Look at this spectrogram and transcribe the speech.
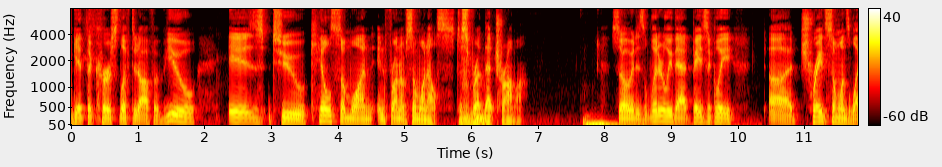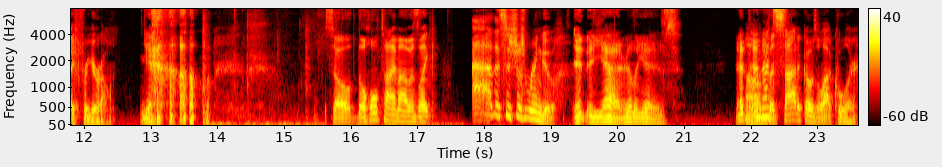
get the curse lifted off of you is to kill someone in front of someone else to spread that trauma. So it is literally that basically uh, trade someone's life for your own. Yeah. So the whole time I was like, ah, this is just Ringu. it yeah, it really is. And, and Um, but Sadako's a lot cooler.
